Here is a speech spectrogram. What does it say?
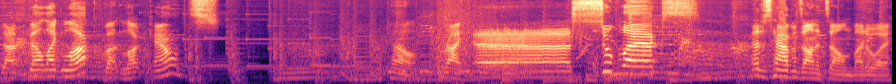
That felt like luck, but luck counts. Repel. Right. Uh, suplex! That just happens on its own, by the way.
